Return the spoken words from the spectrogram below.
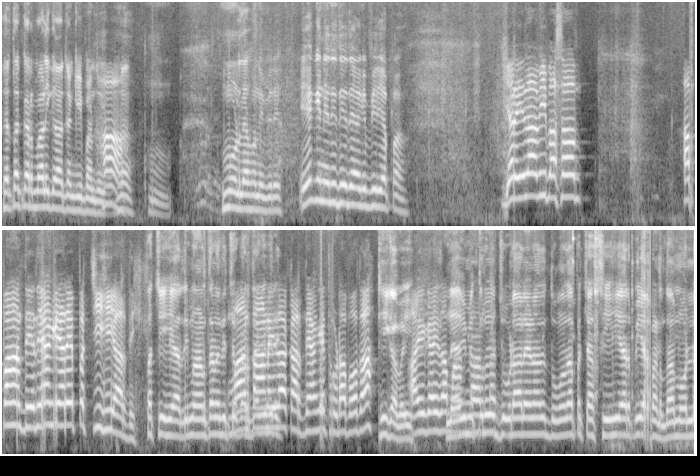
ਫਿਰ ਤਾਂ ਕਰਮ ਵਾਲੀ ਗਾਂ ਚੰਗੀ ਬਣ ਜੂਗੀ। ਹਾਂ। ਹੂੰ। ਮੋੜ ਲਿਆ ਸੋਨੀ ਵੀਰੇ। ਇਹ ਕਿੰਨੇ ਦੀ ਦੇ ਦੇਾਂਗੇ ਵੀਰੇ ਆਪਾਂ? ਯਾਰ ਇਹਦਾ ਵੀ ਬਸ ਆਪਾਂ ਦੇ ਦੇਾਂਗੇ ਯਾਰ ਇਹ 25000 ਦੀ। 25000 ਦੀ ਮਾਨਤਾਨ ਵਿੱਚੋਂ ਕਰ ਮਾਨਤਾਨ ਦਾਂਗੇ ਵੀਰੇ? ਇਹਦਾ ਕਰ ਦਿਆਂਗੇ ਥੋੜਾ ਬਹੁਤਾ। ਠੀਕ ਆ ਬਾਈ। ਆਏਗਾ ਇਹਦਾ ਲੈ ਵੀ ਮਾਨਤਾਨ ਮਿੱਤਰੋ ਜੋੜਾ ਲੈਣਾ ਤੇ ਦੋਵਾਂ ਦਾ 85000 ਰੁਪਇਆ ਬਣਦਾ ਮੁੱਲ।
